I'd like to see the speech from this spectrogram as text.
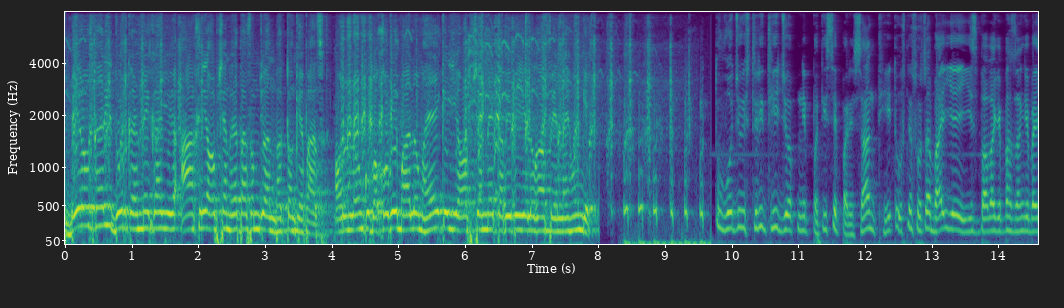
बेरोजगारी दूर करने का ये आखिरी ऑप्शन रहता समझो अनभक्तों के पास। और उन लोगों को बखूबी मालूम है कि ये ऑप्शन में कभी भी ये लोग फेल नहीं होंगे। वो जो स्त्री थी जो अपने पति से परेशान थी तो उसने सोचा भाई ये इस बाबा के पास जाएँगे भाई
